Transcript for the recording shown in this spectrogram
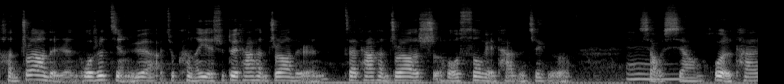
很重要的人。我说景月啊，就可能也是对他很重要的人，在他很重要的时候送给他的这个小香，或者他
